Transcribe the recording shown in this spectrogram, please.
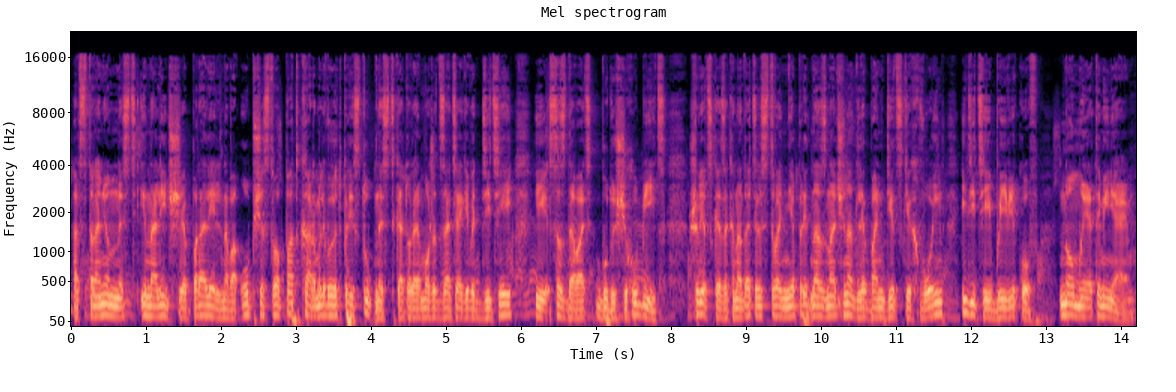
Отстраненность и наличие параллельного общества подкармливают преступность, которая может затягивать детей и создавать будущих убийц. Шведское законодательство не предназначено для бандитских войн и детей-боевиков. Но мы это меняем.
